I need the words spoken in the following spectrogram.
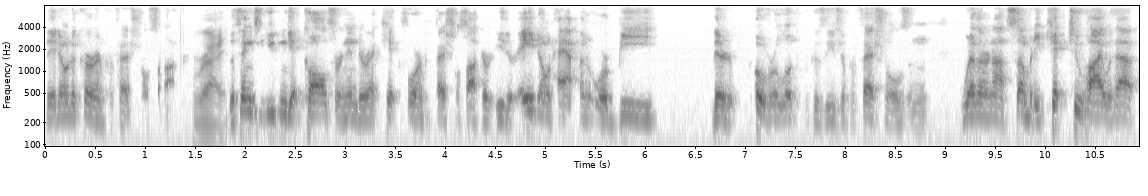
They don't occur in professional soccer. Right. The things that you can get called for an indirect kick for in professional soccer either A, don't happen, or B, they're overlooked because these are professionals. And whether or not somebody kicked too high without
